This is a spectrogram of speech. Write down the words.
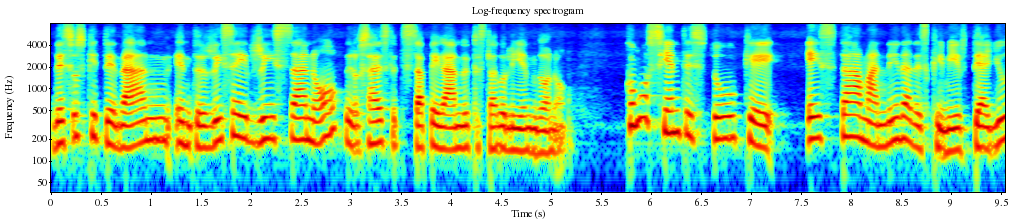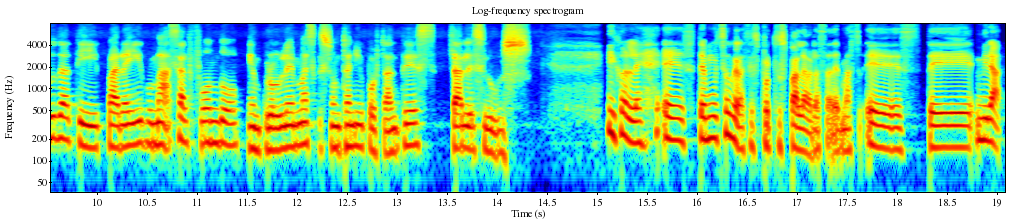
de esos que te dan entre risa y risa, ¿no? Pero sabes que te está pegando y te está doliendo, ¿no? ¿Cómo sientes tú que esta manera de escribir te ayuda a ti para ir más al fondo en problemas que son tan importantes, darles luz? Híjole, este, muchas gracias por tus palabras, además. Este, mira,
